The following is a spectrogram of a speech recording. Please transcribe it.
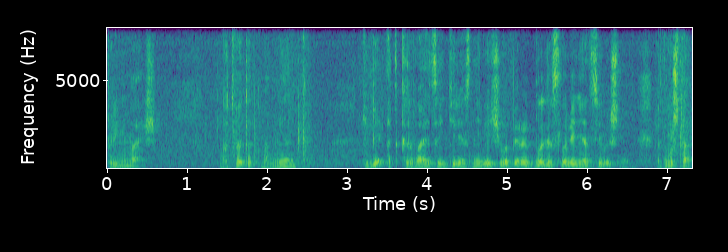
принимаешь. Вот в этот момент тебе открываются интересные вещи. Во-первых, благословение от Всевышнего. Потому что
